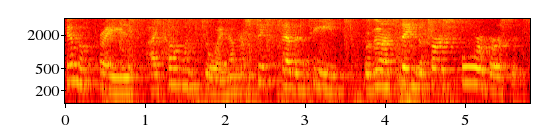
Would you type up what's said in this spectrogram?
hymn of praise, I Come With Joy, number 617. We're going to sing the first four verses.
